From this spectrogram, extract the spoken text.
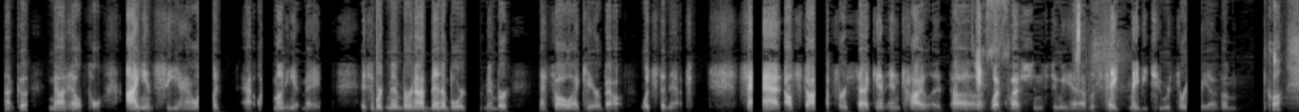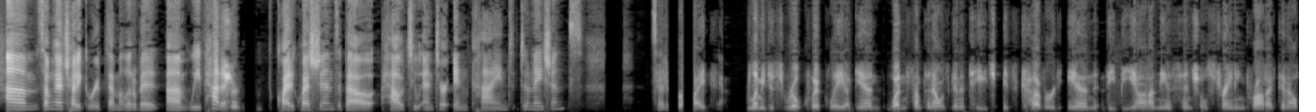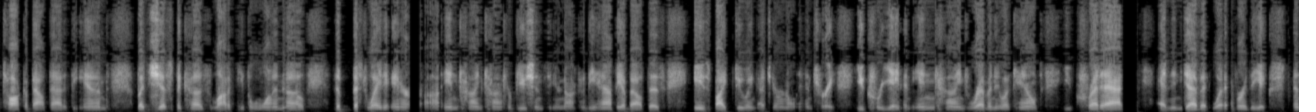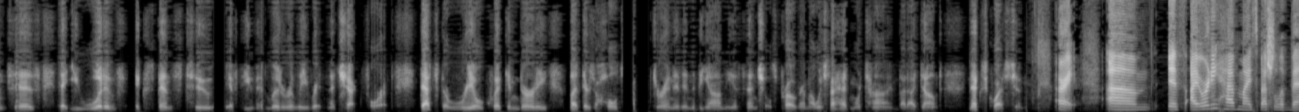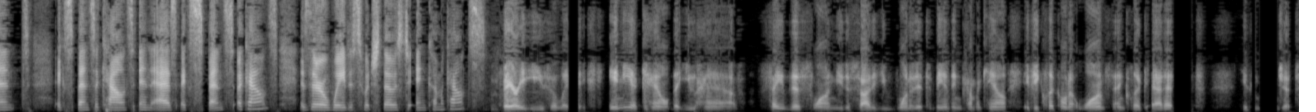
not good, not helpful. I can't see how much money it made. As a board member, and I've been a board member, that's all I care about. What's the net? That, I'll stop for a second. And Kyla, uh, yes. what questions do we have? Let's take maybe two or three of them. Cool. Um, so I'm going to try to group them a little bit. Um, we've had a, sure. quite a questions about how to enter in-kind donations. So right. Yeah let me just real quickly, again, wasn't something I was going to teach. It's covered in the Beyond the Essentials training product, and I'll talk about that at the end. But just because a lot of people want to know, the best way to enter uh, in-kind contributions, and you're not going to be happy about this, is by doing a journal entry. You create an in-kind revenue account, you credit that and then debit whatever the expense is that you would have expensed to if you had literally written a check for it. That's the real quick and dirty, but there's a whole chapter in it in the Beyond the Essentials program. I wish I had more time, but I don't. Next question. All right. Um, if I already have my special event expense accounts in as expense accounts, is there a way to switch those to income accounts? Very easily. Any account that you have say this one, you decided you wanted it to be an income account. If you click on it once and click Edit, you can change it.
